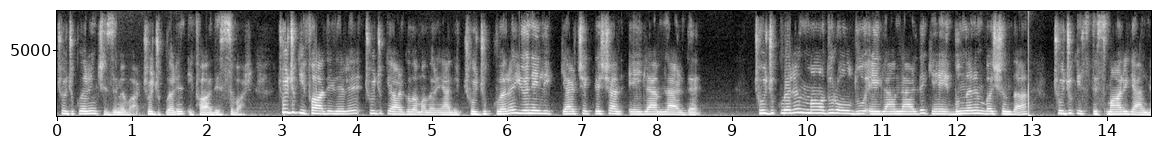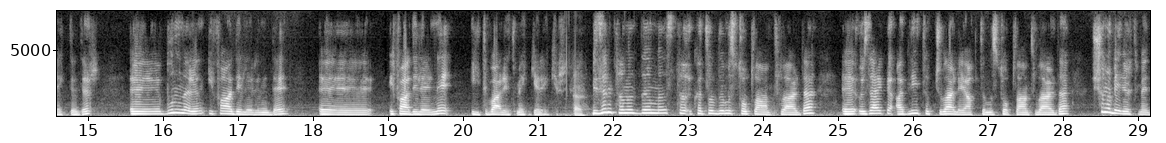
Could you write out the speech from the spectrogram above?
çocukların çizimi var, çocukların ifadesi var. Çocuk ifadeleri, çocuk yargılamaları yani çocuklara yönelik gerçekleşen eylemlerde, çocukların mağdur olduğu eylemlerde ki bunların başında çocuk istismarı gelmektedir. E, bunların ifadelerinde e, ifadelerine itibar etmek gerekir. Evet. Bizim tanıdığımız, ta- katıldığımız toplantılarda e, özellikle adli tıpçılarla yaptığımız toplantılarda şunu belirtme,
